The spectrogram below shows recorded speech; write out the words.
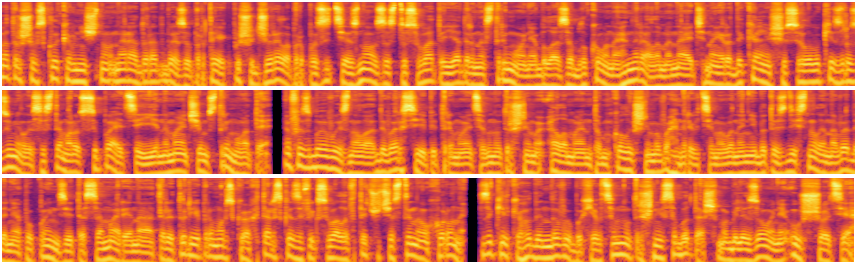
Патрушев скликав нічну нараду Радбезу. Проте, як пишуть джерела, пропозиція знову застосувати ядерне стримування була заблокована генералами. Навіть найрадикальніші силовики зрозуміли, система розсипається, її немає чим стримувати. ФСБ визнала, диверсії підтримуються внутрішніми елементом, колишніми вагнерівцями. Вони нібито здійснили наведення по Пензі та Самарі на території Приморського Ахтарська зафіксували втечу частини охорони за кілька годин до вибухів. Це внутрішній саботаж, мобілізовані у шоці,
